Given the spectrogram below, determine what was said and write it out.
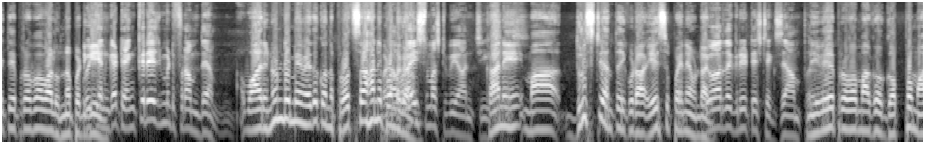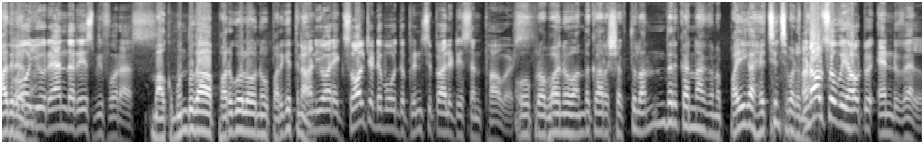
అయితే ప్రభావ వాళ్ళు ఉన్నప్పటికీ we get encouragement from them వారి నుండి మేము ఏదో కొంత ప్రోత్సాహాన్ని పొందగలం. కానీ మా దృష్టి అంతా కూడా ఏసు పైనే ఉండాలి. ఆర్ ద గ్రేటెస్ట్ ఎగ్జాంపుల్ నీవే ప్రభా మాకు గొప్ప మాదిరి ఓ you the race before us. మాకు ముందుగా పరుగులోను పరిగెత్తిన and are exalted about the principalities and powers ఓ ప్రభాను అంధకార శక్తులు శక్తులందరికన్నా పైగా హెచ్చించబడిన and also we have to end well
